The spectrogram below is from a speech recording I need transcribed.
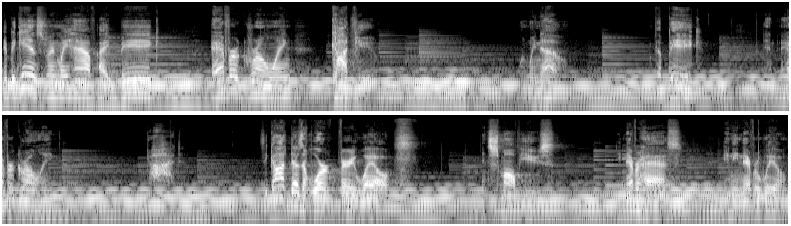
It begins when we have a big, ever growing God view. When we know the big and ever growing God. See, God doesn't work very well in small views. He never has, and He never will.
